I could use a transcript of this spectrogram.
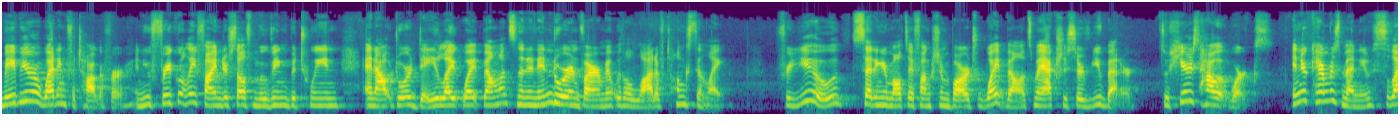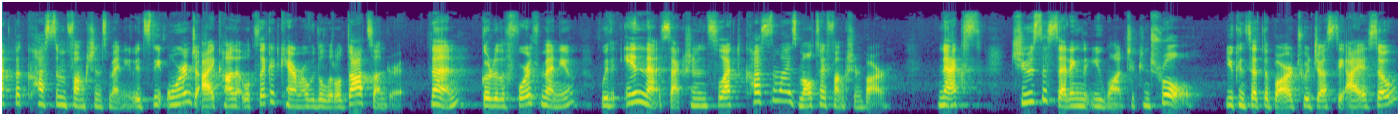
Maybe you're a wedding photographer and you frequently find yourself moving between an outdoor daylight white balance and an indoor environment with a lot of tungsten light. For you, setting your multifunction bar to white balance may actually serve you better. So here's how it works. In your camera's menu, select the Custom Functions menu. It's the orange icon that looks like a camera with the little dots under it. Then, go to the fourth menu within that section and select Customize Multifunction Bar. Next, choose the setting that you want to control. You can set the bar to adjust the ISO,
